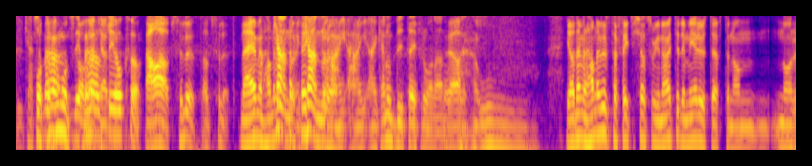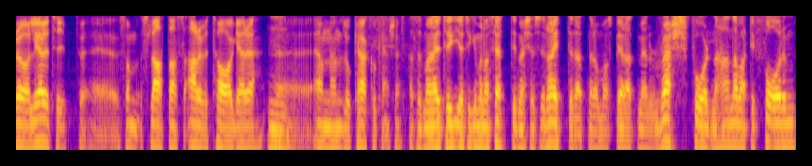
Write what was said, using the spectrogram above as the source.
Kanske spotta på behö- det motståndare behövs kanske. det också. Ja absolut, absolut. Nej men han är Kan, perfekt kan, han, han, han kan nog bita ifrån han också. Ja, oh. Ja nej, men han är väl perfekt. Det känns som United är mer ute efter någon, någon rörligare typ. Eh, som Zlatans arvtagare Mm. eh, än en Lukaku kanske. Alltså man har ty- jag tycker man har sett i Manchester United att när de har spelat med en Rashford när han har varit i form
